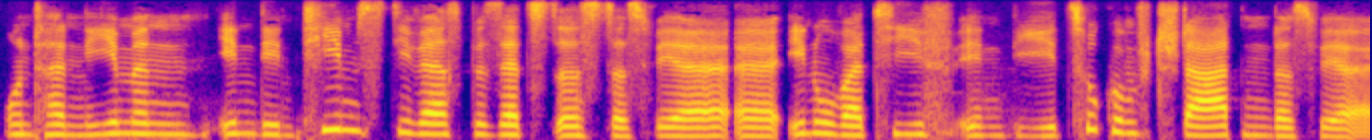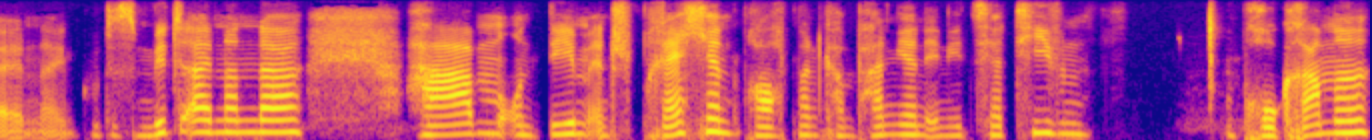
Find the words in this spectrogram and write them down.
Unternehmen in den Teams divers besetzt ist, dass wir äh, innovativ in die Zukunft starten, dass wir ein, ein gutes Miteinander haben und dementsprechend braucht man Kampagnen, Initiativen, Programme,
